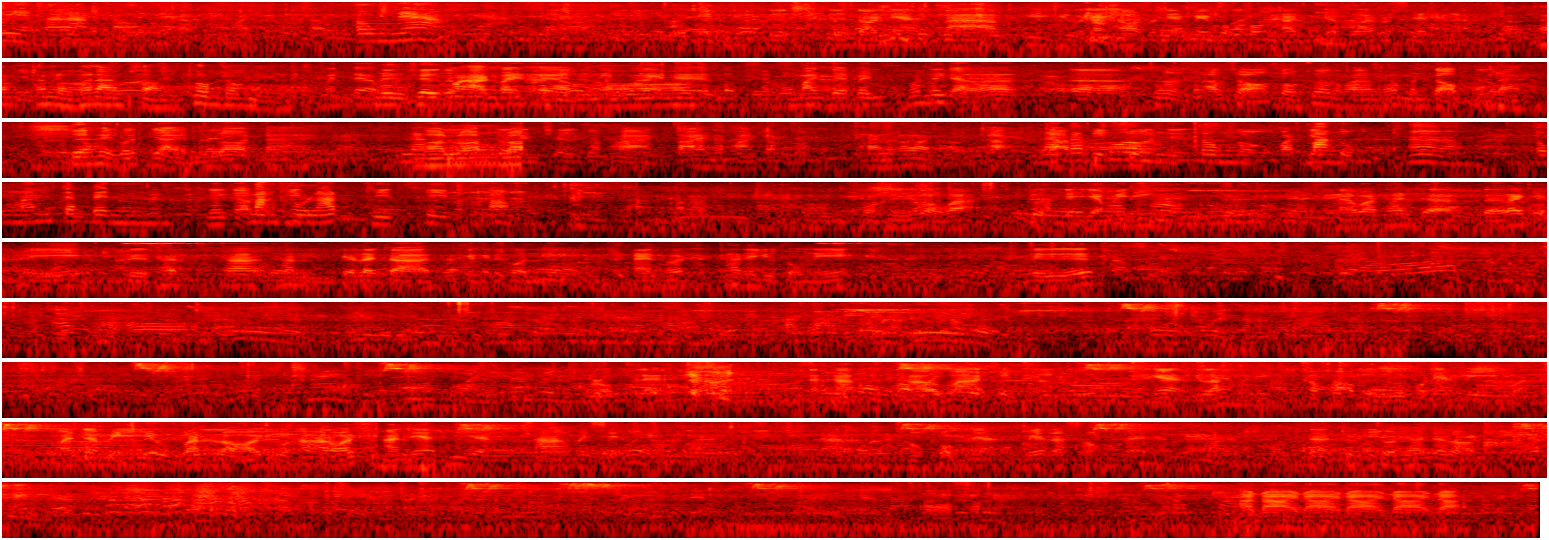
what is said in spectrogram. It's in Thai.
นี่พระรามสองเนี่ยตรงเนี้ยคือคือตอนเนี้ยน้ำที่อยู่ด้านนอกตรงเนี้ยมีบกพร่องกันเกือบร้อยเปอร์เซ็นต์แล้วถนนพระรามสองท่วมตรงไหนหนึ่งเชิงสะพานบ้านแพรวมันจะเป็นเพราะเนื่องจากว่าเอ่อถนนพระรามสองตรงช่วงสะพานพระรามมันดรอปลงเพื่อให้รถใหญ่มันรอดได้พอรถรอดเชิงสะพานใต้สะพานกับรถทางรอดกับแล้วก็กับอีกท่วส่มวนหนึ่งตรงตรงวัดบางตุ่มเออตรงนั้นจะเป็นเนื่องจากบางโทรัสที่ที่มันต่ำ ผมถึงจะบอกว่าจุดเนี่ยยังไม่นิ่งนะว่าท่านจะจะได้จุดนี้ หรือท่านถ้าท่านเจรจากับเอกชนแทนว่าท่านจะอยู่ตรงนี้ หรือครบแล้ว ครับเข้ามาเนี่ยแล้วกระเพาะหมูพวกนี้มีหมดมันจะมีอยู่วันหลออยู่ 500 อันเนี้ยที่ยังสร้างไม่เสร็จนะของผมเนี่ยเมตรละสองแสนแต่ชุมชนท่าจะหลออ๋อครับอะได้ได้ได้ได้ได้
